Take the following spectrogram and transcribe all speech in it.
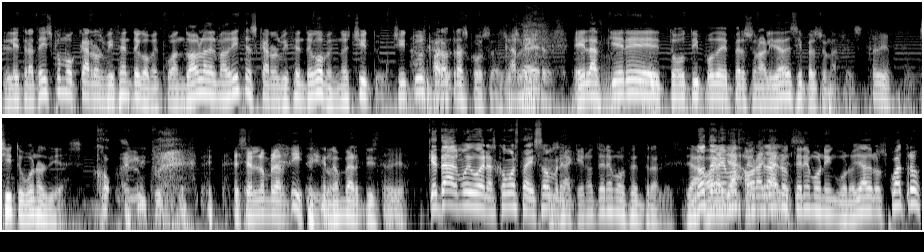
le tratéis como Carlos Vicente Gómez. Cuando habla del Madrid es Carlos Vicente Gómez, no es Chitu. Chitu es para otras cosas. O sea, él adquiere todo tipo de personalidades y personajes. Está bien. Chitu, buenos días. Es el nombre artístico. El nombre artístico. ¿Qué tal? Muy buenas, ¿cómo estáis, hombre? O sea, que no tenemos centrales. Ya, No ahora, tenemos ya, ahora ya no centrales. tenemos ninguno. Ya de los cuatro,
